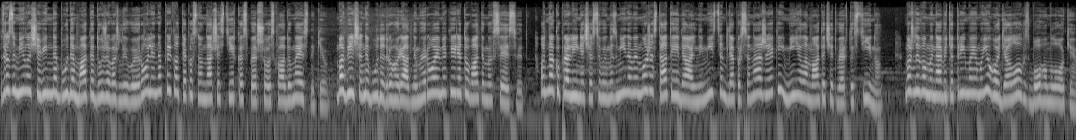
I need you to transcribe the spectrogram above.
Зрозуміло, що він не буде мати дуже важливої ролі, наприклад, як основна шестірка з першого складу месників, ба більше не буде другорядним героєм, який рятуватиме всесвіт. Однак управління часовими змінами може стати ідеальним місцем для персонажа, який вміє ламати четверту стіну. Можливо, ми навіть отримаємо його діалог з Богом Локі.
